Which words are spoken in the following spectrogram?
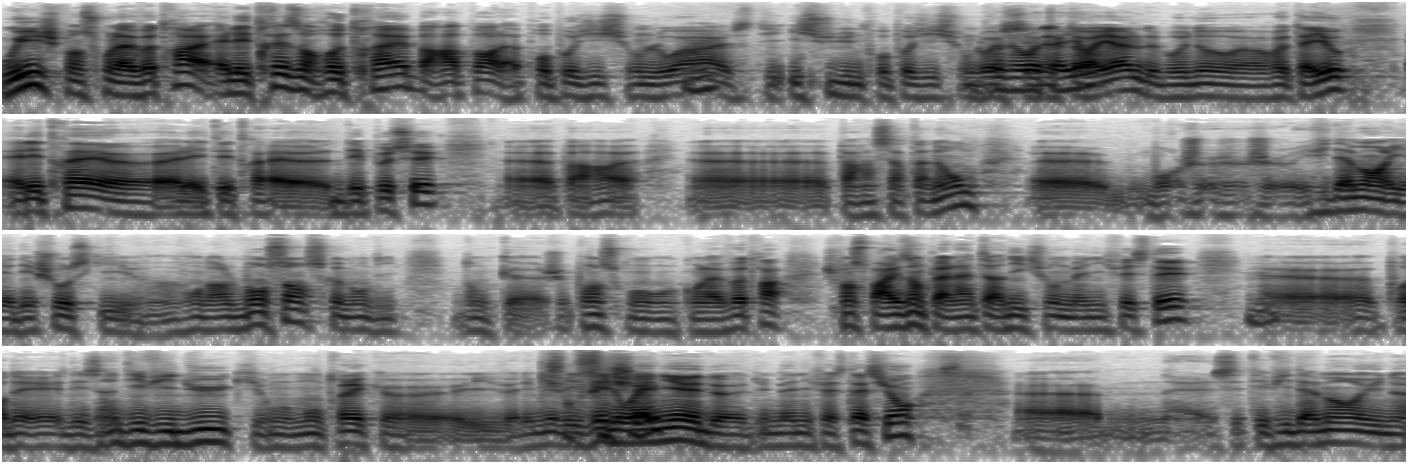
Oui, je pense qu'on la votera. Elle est très en retrait par rapport à la proposition de loi, mmh. issue d'une proposition de loi sénatoriale de Bruno euh, Retailleau. Elle, est très, euh, elle a été très euh, dépecée par, par un certain nombre. bon, évidemment, il y a des choses qui vont dans le bon sens, comme on dit. Donc, je pense qu'on la votera. Je pense par exemple à l'interdiction de manifester mmh. pour des, individus qui ont montré qu'il valait mieux les éloigner d'une manifestation. C'est évidemment une,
